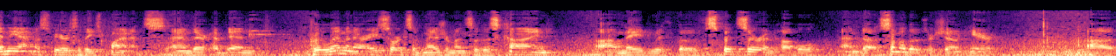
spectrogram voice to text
in the atmospheres of these planets. And there have been preliminary sorts of measurements of this kind uh, made with both Spitzer and Hubble, and uh, some of those are shown here. Uh,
